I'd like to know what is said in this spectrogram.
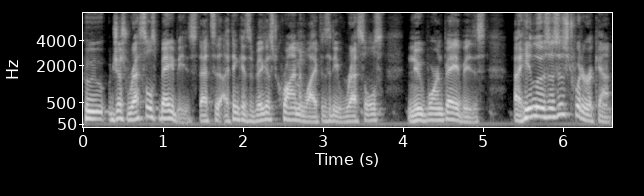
who just wrestles babies, that's, I think, his biggest crime in life is that he wrestles newborn babies. Uh, he loses his Twitter account.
